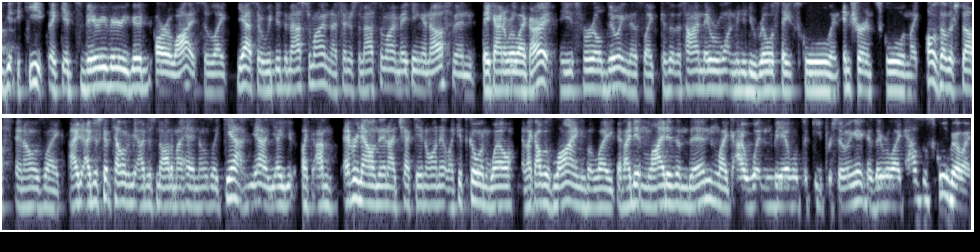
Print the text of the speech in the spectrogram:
you get to keep. Like it's very, very good ROI. So like, yeah, so we did the mastermind and I finished the mastermind making enough. And they kind of were like, all right, he's for real doing this. Like, cause at the time they were wanting me to do real estate school and insurance school and like all this other stuff. And I was like, I, I just kept telling me, I just nodded my head and I was like, yeah, yeah, yeah. You, like I'm every now and then I check in on it. Like it's going well. And like I was lying, but like if I didn't lie to them then, like I wouldn't be able to keep pursuing it because they were like, how's the school going?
